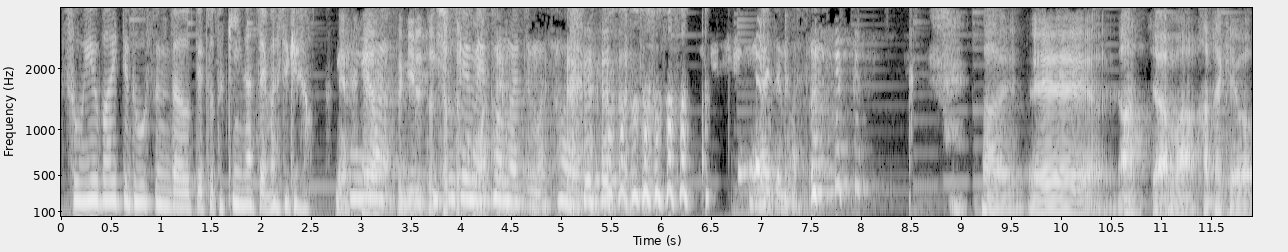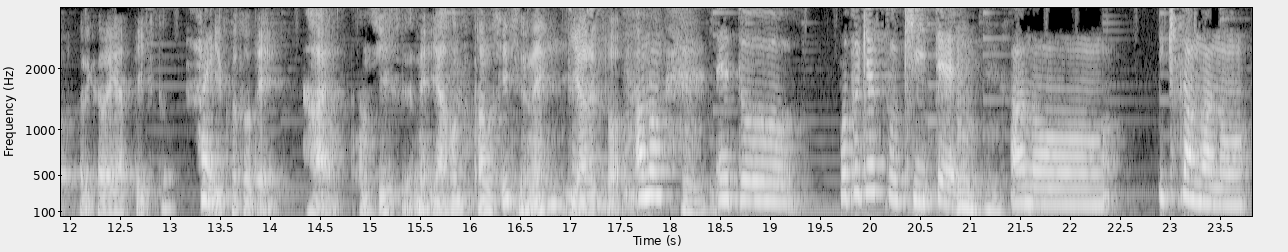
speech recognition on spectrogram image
そういう場合ってどうするんだろうってちょっと気になっちゃいましたけど。ね、早すぎるとちょっと困っちゃいます。一生懸命考えてます。はい。考えてます。はい。ええー、あ、じゃあまあ、畑をこれからやっていくと。はい。いうことで、はい。楽しいですよね。いや、本当楽しいですよね。やると。あの、うん、えっ、ー、と、ポッドキャストを聞いて、うんうん、あのイキさんがあの、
